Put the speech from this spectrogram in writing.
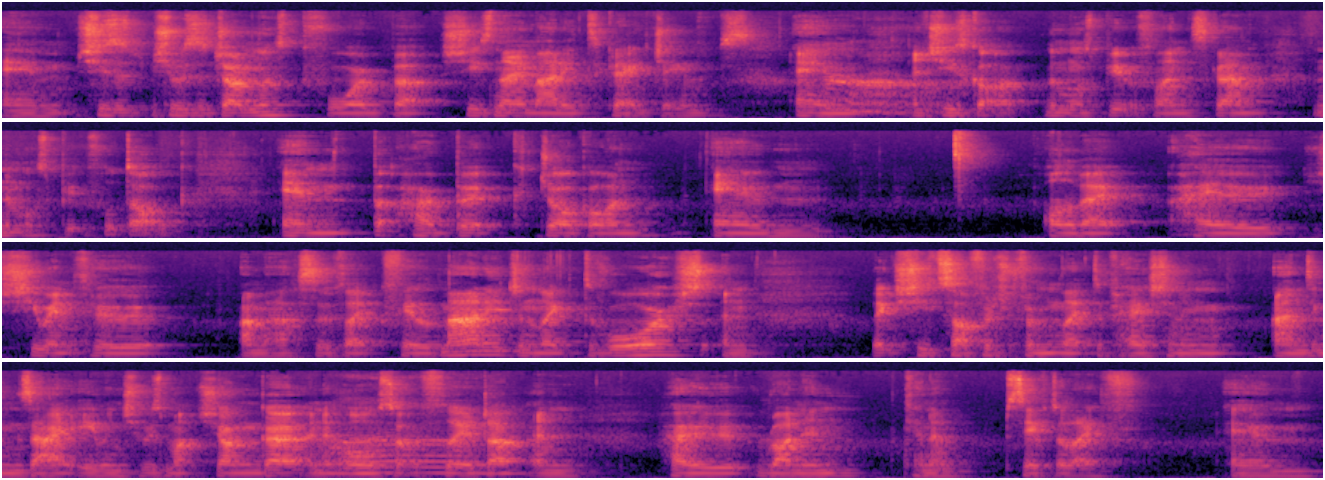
um, she's a, she was a journalist before, but she's now married to Greg James, um, and she's got the most beautiful Instagram and the most beautiful dog. Um, but her book Jog On, um, all about how she went through a massive like failed marriage and like divorce and like she suffered from like depression and, and anxiety when she was much younger and it all sort of flared up and how running kind of saved her life. Um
